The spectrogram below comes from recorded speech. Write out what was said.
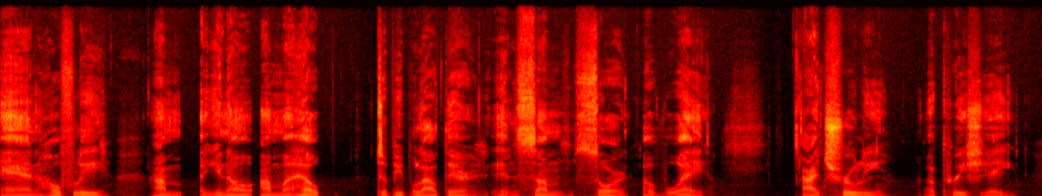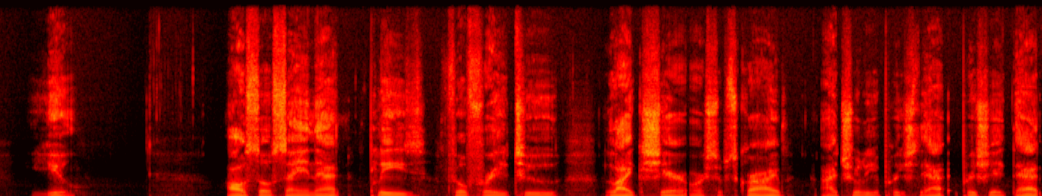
And hopefully, I'm, you know, I'm a help to people out there in some sort of way. I truly appreciate you. Also, saying that, please feel free to like, share, or subscribe. I truly appreciate that. Appreciate that,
